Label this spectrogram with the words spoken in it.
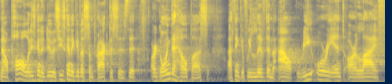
Now, Paul, what he's going to do is he's going to give us some practices that are going to help us, I think, if we live them out, reorient our life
